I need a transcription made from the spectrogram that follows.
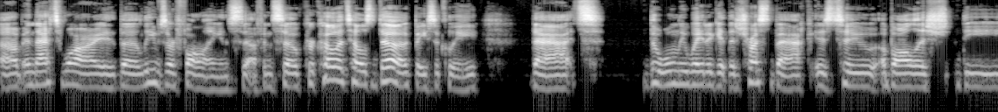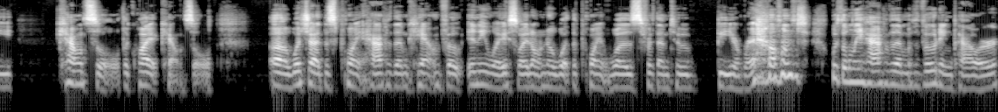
Um, and that's why the leaves are falling and stuff. And so Krakoa tells Doug basically that the only way to get the trust back is to abolish the council, the Quiet Council, uh, which at this point half of them can't vote anyway. So I don't know what the point was for them to be around with only half of them with voting power.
